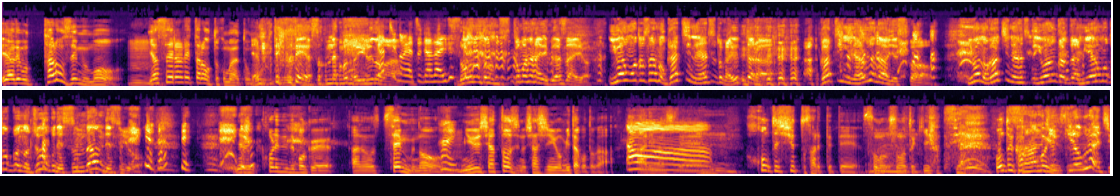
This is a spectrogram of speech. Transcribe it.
いやでも太郎専務もうん。痩せられたら男前だと思う。やめてくれよそんなこと言うのは。ガチのやつじゃないです。どんどん突っ込まないでくださいよ。岩本さんもガチのやつとか言ったら ガチになるじゃないですか。今のガチのやつって言わんかったら宮本君のジョークで済んだんですよ。いやこれで僕あの専務のはい。入社当時の写真を見たことがあありまして。うん本当にシュッとされててその、うん。その時せやね。本当にかっこいいんで30すよ、キロぐらい違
